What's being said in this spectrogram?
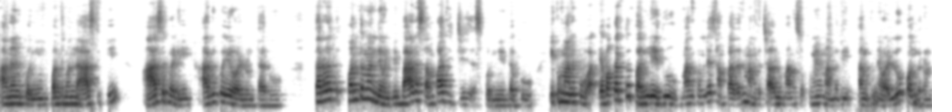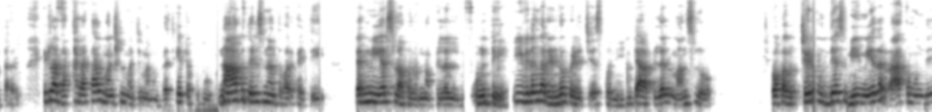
అని అనుకొని కొంతమంది ఆస్తికి ఆశపడి ఆగిపోయే వాళ్ళు ఉంటారు. తర్వాత కొంతమంది ఉంటే బాగా సంపాదించేసేసుకొని డబ్బు. ఇక మనకు ఎవరితో పని లేదు. మనకుండే సంపాదన మనకు చాలు. మన సుఖమే మనది అనుకునే వాళ్ళు కొందరు ఉంటారు. ఇట్లా రకరకాల మనుషుల మధ్య మనం బ్రతికేటప్పుడు నాకు తెలిసినంత వరకు అయితే టెన్ ఇయర్స్ లోపల ఉన్న పిల్లలు ఉంటే ఈ విధంగా రెండో పెళ్ళి చేసుకొని అంటే ఆ పిల్లల మనసులో ఒక చెడు ఉద్దేశం మీ మీద రాకముందే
